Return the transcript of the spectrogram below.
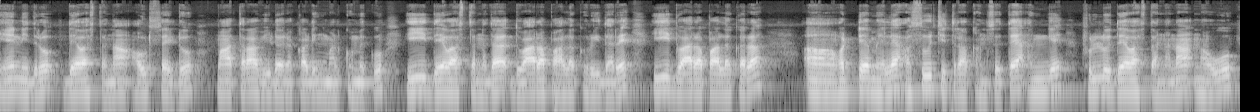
ಏನಿದ್ರು ದೇವಸ್ಥಾನ ಔಟ್ಸೈಡು ಮಾತ್ರ ವಿಡಿಯೋ ರೆಕಾರ್ಡಿಂಗ್ ಮಾಡ್ಕೊಬೇಕು. ಈ ದೇವಸ್ಥಾನದ ದ್ವಾರಪಾಲಕರು ಇದ್ದಾರೆ. ಈ ದ್ವಾರಪಾಲಕರ ಹೊಟ್ಟೆ ಮೇಲೆ ಹಸು ಚಿತ್ರ ಕಾಣಿಸುತ್ತೆ. ಹಂಗೆ ಫುಲ್ಲು ದೇವಸ್ಥಾನನ ನಾವು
